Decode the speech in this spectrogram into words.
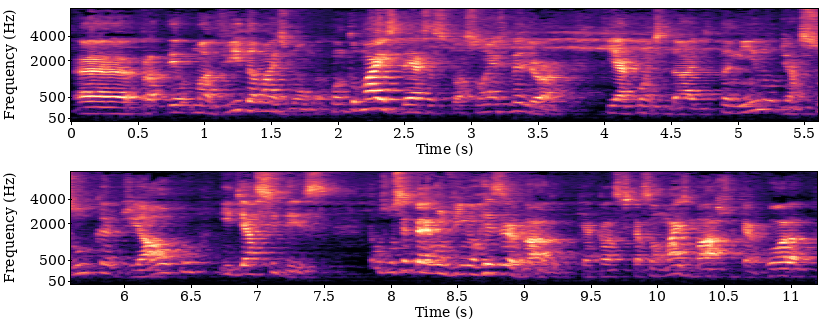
é, para ter uma vida mais longa. Quanto mais dessas situações, melhor. Que é a quantidade de tanino, de açúcar, de álcool e de acidez. Então, se você pega um vinho reservado, que é a classificação mais baixa, que agora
